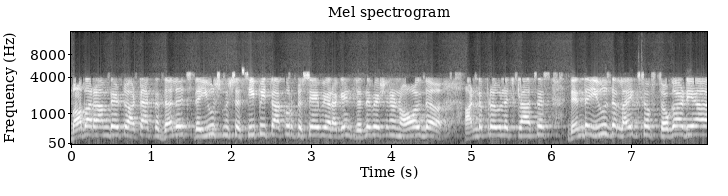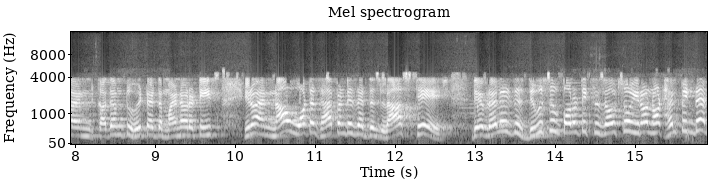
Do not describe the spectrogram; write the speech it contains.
Baba Ramdev to attack the Dalits. They use Mr. C.P. Thakur to say we are against reservation and all the underprivileged classes. Then they use the likes of Togadia and Kadam to hit at the minorities. You know, and And now what has happened is at this last stage, they've realized this divisive politics is also, you know, not helping them.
